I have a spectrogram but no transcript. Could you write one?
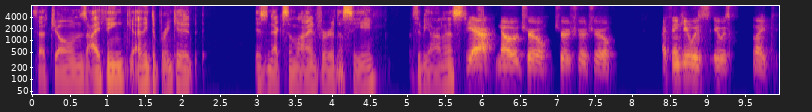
Seth Jones. I think I think DeBrincat is next in line for the C. To be honest, Yeah, no, true, true, true, true. I think it was it was like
